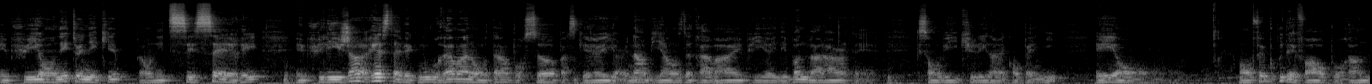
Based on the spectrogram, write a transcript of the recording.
Et puis, on est une équipe, on est tissé serré. Et puis, les gens restent avec nous vraiment longtemps pour ça parce qu'il y a une ambiance de travail, puis il y a des bonnes valeurs qui sont véhiculées dans la compagnie. Et on, on fait beaucoup d'efforts pour rendre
